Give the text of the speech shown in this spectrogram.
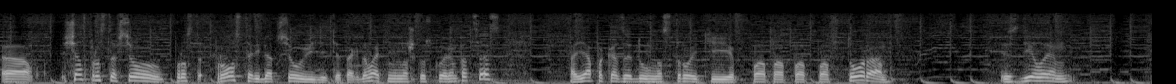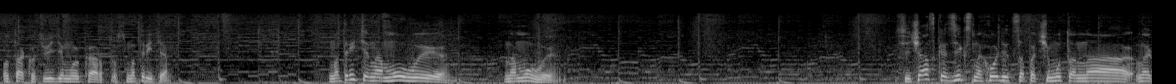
сейчас просто все, просто, просто, ребят, все увидите. Так, давайте немножко ускорим процесс. А я пока зайду в настройки по -по -по повтора. Сделаем вот так вот видимую карту. Смотрите. Смотрите на мувы. На мувы. Сейчас Казикс находится почему-то на, на,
